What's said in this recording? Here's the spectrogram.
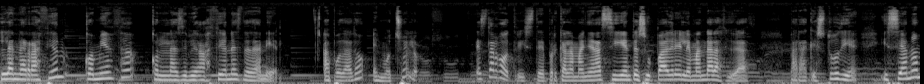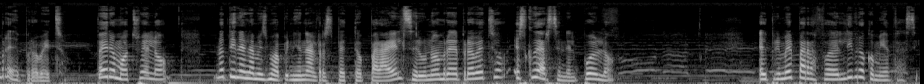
La narración comienza con las divagaciones de Daniel, apodado el mochuelo. Está algo triste porque a la mañana siguiente su padre le manda a la ciudad para que estudie y sea un hombre de provecho. Pero Mochuelo no tiene la misma opinión al respecto. Para él, ser un hombre de provecho es quedarse en el pueblo, el primer párrafo del libro comienza así.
